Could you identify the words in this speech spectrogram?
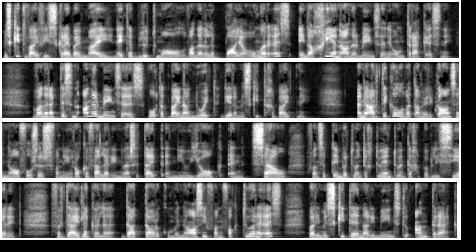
Muskietwyfie skryf by my net 'n bloedmaal wanneer hulle baie honger is en daar geen ander mense in die omtrek is nie. Wanneer ek tussen ander mense is, word ek byna nooit deur 'n muskiet gebyt nie. In 'n artikel wat Amerikaanse navorsers van die Rockefeller Universiteit in New York in Cell van September 2022 gepubliseer het, verduidelik hulle dat daar 'n kombinasie van faktore is wat die muskiete na die mens toe aantrek.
